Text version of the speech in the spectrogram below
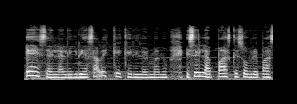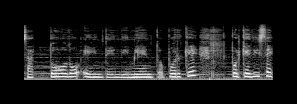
Esa es la alegría. ¿Sabes qué, querido hermano? Esa es la paz que sobrepasa todo entendimiento. ¿Por qué? Porque dice,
